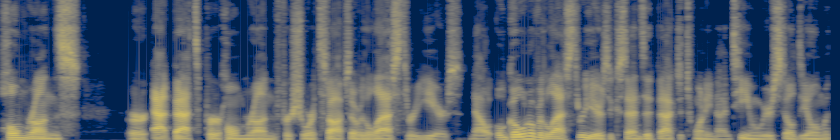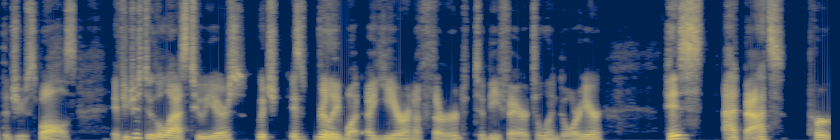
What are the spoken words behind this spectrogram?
home runs or at bats per home run for shortstops over the last three years. Now, going over the last three years extends it back to 2019 when we were still dealing with the juice balls. If you just do the last two years, which is really what a year and a third to be fair to Lindor here, his at bats per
